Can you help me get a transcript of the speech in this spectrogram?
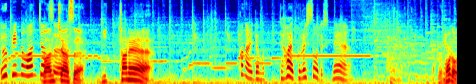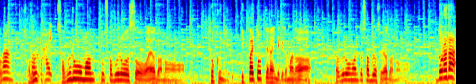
ウーピンのワンチャンス。ワンチャンス。いったね。かなりでも手配苦しそうですね。これまだ、サブローマンとサブローソーはやだな。特にいっぱい通ってないんだけどまだ。サブローマンとサブローソーやだな。ドラだ？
